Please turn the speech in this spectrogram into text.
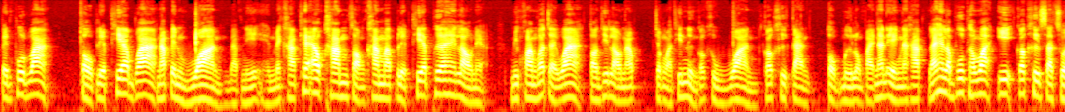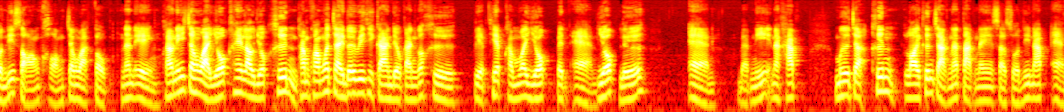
เป็นพูดว่าตบเปรียบเทียบว่านับเป็น one แบบนี้เห็นไหมครับ แค่เอาคำสองคำมาเปรียบเทียบเพื่อให้เราเนี่ยมีความเข้าใจว่าตอนที่เรานับ จังหวะที่ 1 ก็คือ one ก็คือการตบมือลงไปนั่นเองนะครับ และให้เราพูดคำว่าอีก็คือสัดส่วนที่ 2 ของจังหวะตบนั่นเอง คราวนี้จังหวะยกให้เรายกขึ้นทำความเข้าใจด้วยวิธีการเดียวกันก็คือ เปรียบเทียบคำว่ายกเป็นแอนยกหรือแอนแบบนี้นะครับมือจะขึ้นลอยขึ้นจากหน้าตักในสัดส่วนที่นับแอน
